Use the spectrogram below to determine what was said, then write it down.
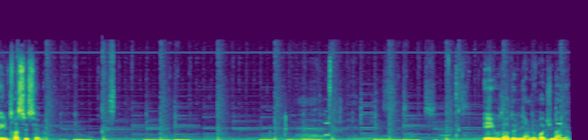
Et ultra sociable. Et il voudra devenir le roi du mal.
